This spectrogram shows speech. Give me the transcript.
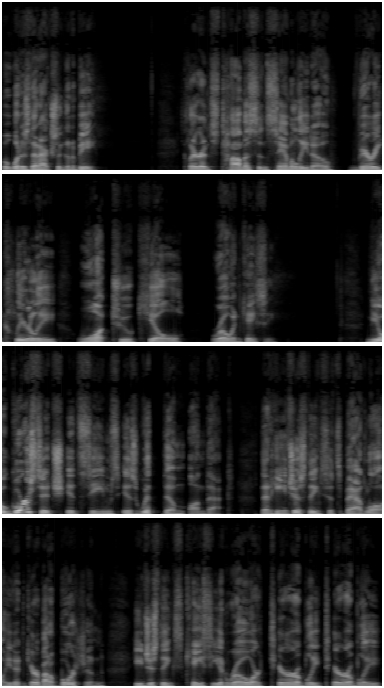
But what is that actually going to be? Clarence Thomas and Sam Alito very clearly want to kill Roe and Casey. Neil Gorsuch, it seems, is with them on that. That he just thinks it's bad law. He doesn't care about abortion. He just thinks Casey and Roe are terribly, terribly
